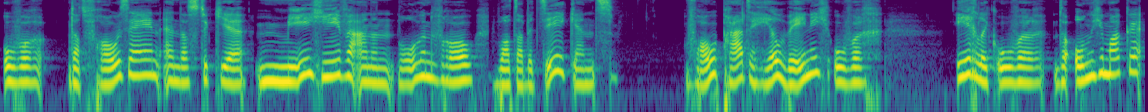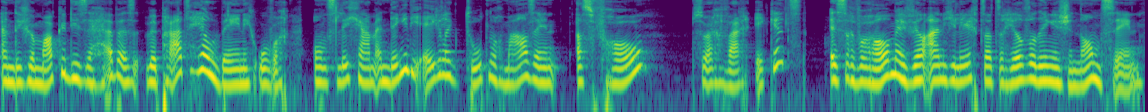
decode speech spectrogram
over dat vrouw zijn en dat stukje meegeven aan een volgende vrouw, wat dat betekent. Vrouwen praten heel weinig over eerlijk over de ongemakken en de gemakken die ze hebben. We praten heel weinig over ons lichaam en dingen die eigenlijk doodnormaal zijn. Als vrouw, zo ervaar ik het, is er vooral mij veel aangeleerd dat er heel veel dingen gênant zijn.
